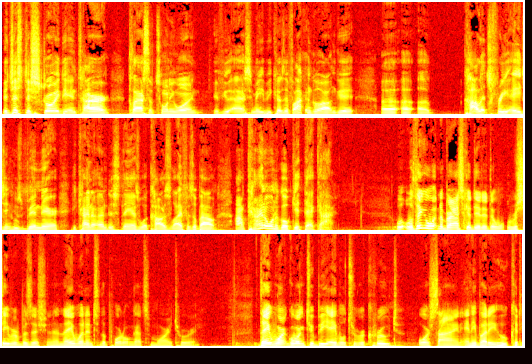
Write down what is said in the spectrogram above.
It just destroyed the entire class of 21, if you ask me, because if I can go out and get a, a, a college free agent who's been there, he kind of understands what college life is about. I kind of want to go get that guy. Well, well, think of what Nebraska did at the receiver position, and they went into the portal and got Samori Toure. They weren't going to be able to recruit or sign anybody who could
